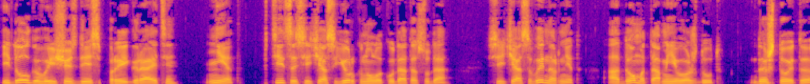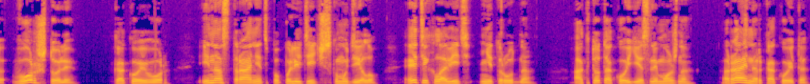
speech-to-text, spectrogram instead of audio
«И долго вы еще здесь проиграете?» «Нет, птица сейчас юркнула куда-то сюда. Сейчас вынырнет, а дома там его ждут». «Да что это, вор, что ли?» «Какой вор?» «Иностранец по политическому делу. Этих ловить нетрудно». «А кто такой, если можно?» «Райнер какой-то».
